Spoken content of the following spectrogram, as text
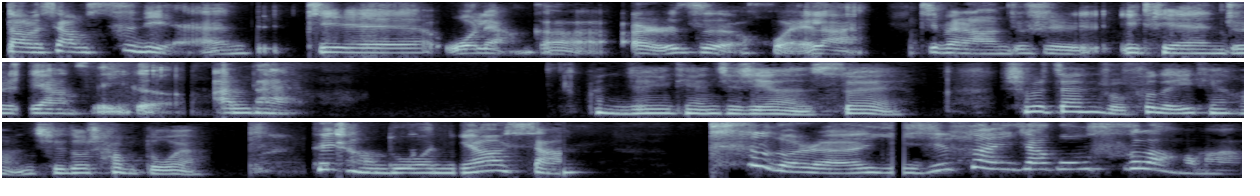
到了下午四点接我两个儿子回来，基本上就是一天就是这样子的一个安排。那你这一天其实也很碎，是不是家庭主妇的一天好像其实都差不多呀？非常多，你要想。四个人已经算一家公司了，好吗？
